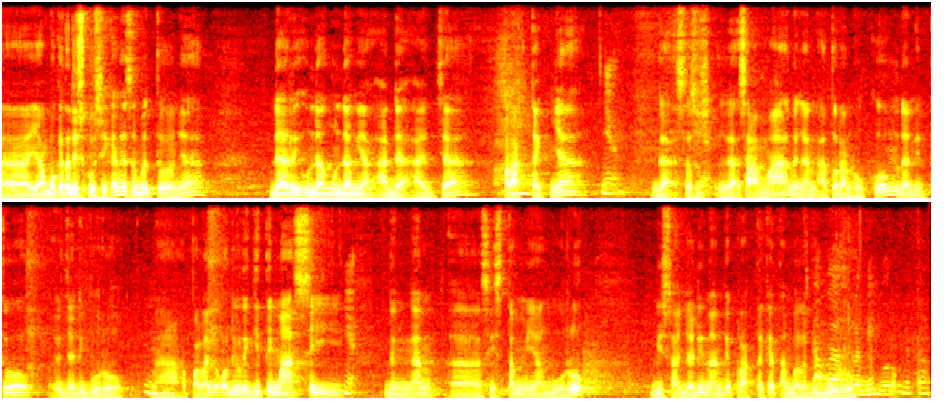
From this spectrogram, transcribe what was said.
eh, yang mau kita diskusikan ya sebetulnya dari undang-undang yang ada aja prakteknya Ya. Nggak nggak sama dengan aturan hukum dan itu jadi buruk. Nah, apalagi kalau dilegitimasi Ya. dengan eh, sistem yang buruk, bisa jadi nanti prakteknya tambah lebih Tambah buruk. lebih buruk. Betul.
